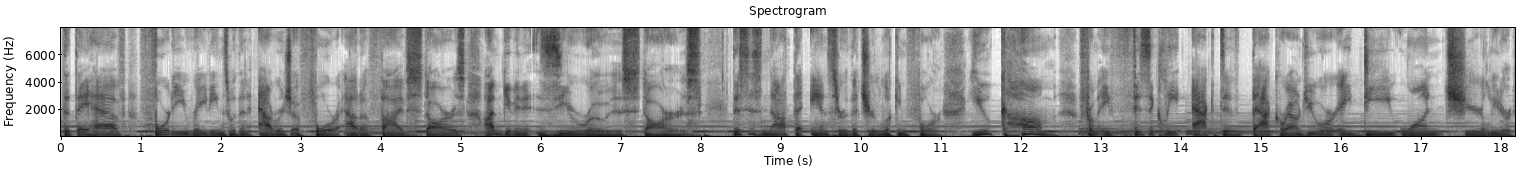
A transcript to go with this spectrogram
that they have 40 ratings with an average of four out of five stars. I'm giving it zero stars. This is not the answer that you're looking for. You come from a physically active background. You are a D1 cheerleader.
